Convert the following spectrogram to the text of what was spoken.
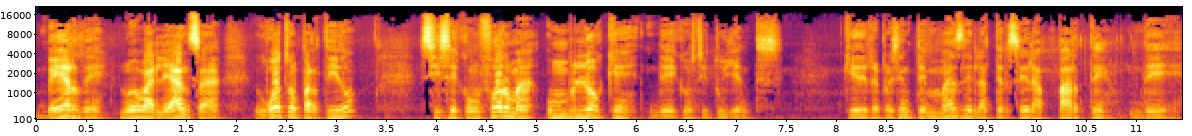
Verde, Nueva Alianza u otro partido, si se conforma un bloque de constituyentes que represente más de la tercera parte de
